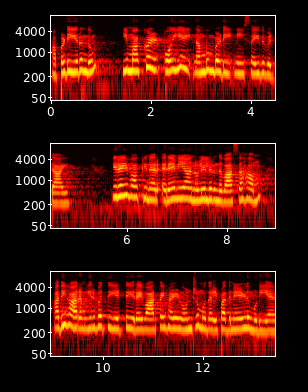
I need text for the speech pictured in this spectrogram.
அப்படியிருந்தும் இம்மக்கள் பொய்யை நம்பும்படி நீ செய்துவிட்டாய். இறைவாக்கினர் எரேமியா நூலிலிருந்து வாசகம் அதிகாரம் இருபத்தி எட்டு இறை வார்த்தைகள் ஒன்று முதல் பதினேழு முடிய.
